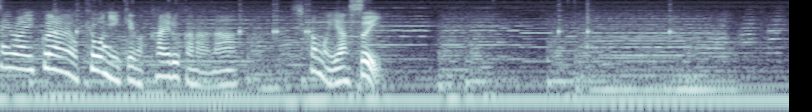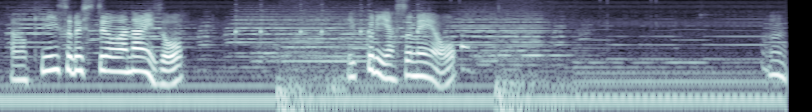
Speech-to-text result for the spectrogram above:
水はいくらを今日に行けば買えるからな。しかも安い。あの気にする必要はないぞ。ゆっくり休めよ。ううん。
